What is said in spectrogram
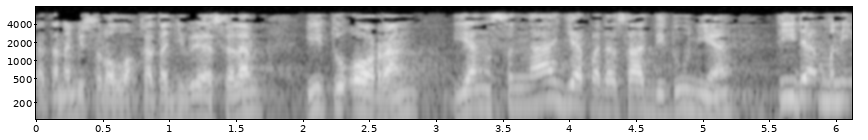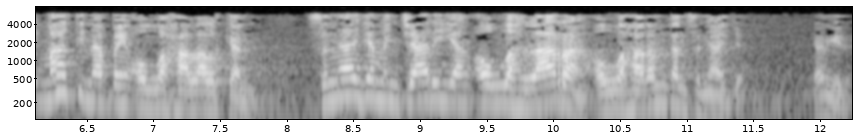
Kata Nabi SAW, kata Jibril SAW, itu orang yang sengaja pada saat di dunia tidak menikmati apa yang Allah halalkan. Sengaja mencari yang Allah larang, Allah haramkan sengaja. Kan gitu.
